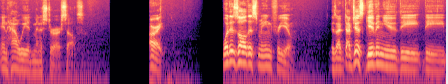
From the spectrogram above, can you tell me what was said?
and how we administer ourselves. All right. What does all this mean for you? Because I've, I've just given you the the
